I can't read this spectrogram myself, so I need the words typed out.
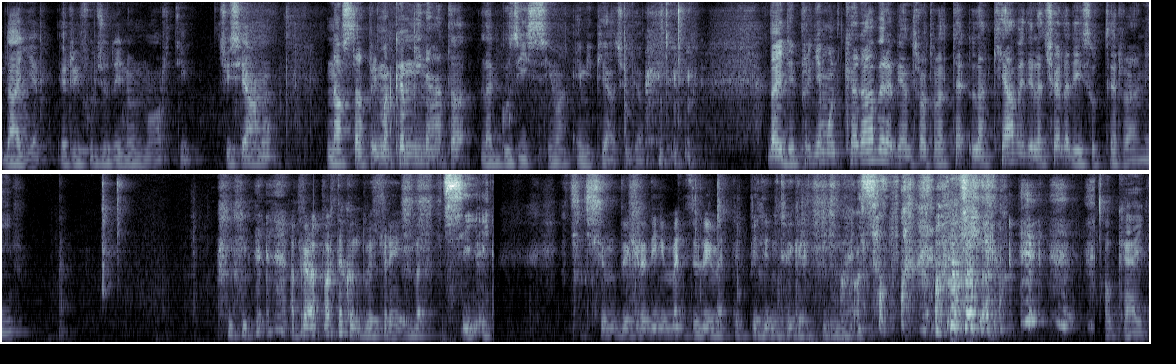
Dai, il rifugio dei non morti. Ci siamo? Nostra prima camminata laggosissima e mi piace già. Dai, prendiamo il cadavere, abbiamo trovato la, la chiave della cella dei sotterranei. Apre la porta con due frame. Sì. Ci sono due gradini in mezzo e lui mette il piede in due gradini in mezzo. Cosa fa? ok.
